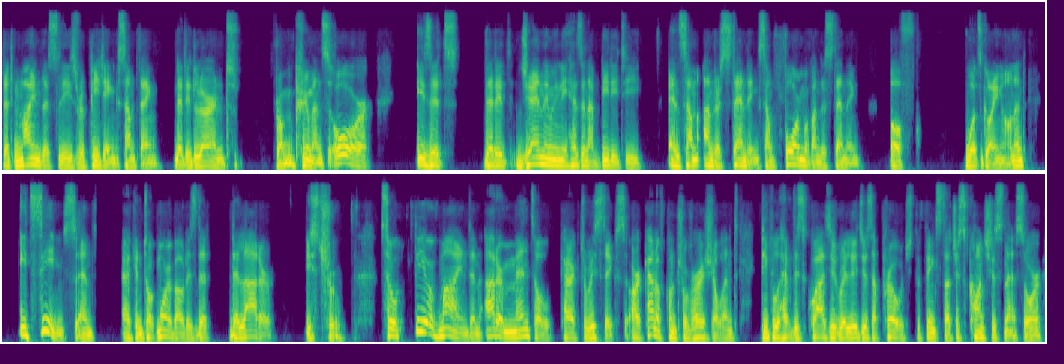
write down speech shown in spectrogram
that mindlessly is repeating something that it learned from humans or is it that it genuinely has an ability and some understanding some form of understanding of what's going on and it seems, and I can talk more about, is that the latter is true. So theory of mind and other mental characteristics are kind of controversial and people have this quasi-religious approach to things such as consciousness or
